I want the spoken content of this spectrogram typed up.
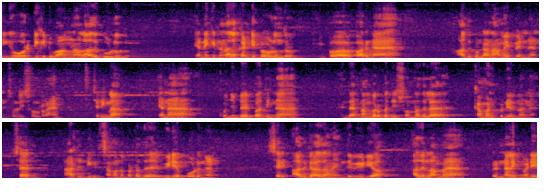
நீங்கள் ஒரு டிக்கெட் வாங்கினாலும் அதுக்கு உழுகும். என்னைக்கு இருந்தாலும் கண்டிப்பாக விழுந்துடும் இப்போ பாருங்கள் அதுக்குண்டான அமைப்பு என்னன்னு சொல்லி சொல்கிறேன் சரிங்களா? ஏன்னா கொஞ்சம் பேர் பார்த்தீங்கன்னா இந்த நம்பரை பற்றி சொன்னதில் கமெண்ட் பண்ணியிருந்தாங்க. சார் லாட்ரி டிக்கெட் சம்மந்தப்பட்டது வீடியோ போடுங்கன்னு. சரி அதுக்காக தான் இந்த வீடியோ அது இல்லாமல் ரெண்டு நாளைக்கு முன்னாடி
